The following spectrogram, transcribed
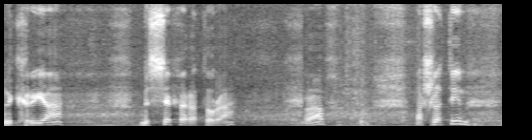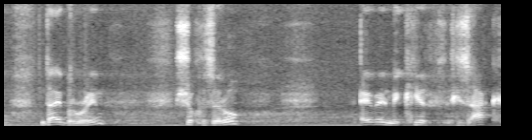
לקריאה בספר התורה. רב, השלטים די ברורים, שוחזרו, אבן מקיר תזעק,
